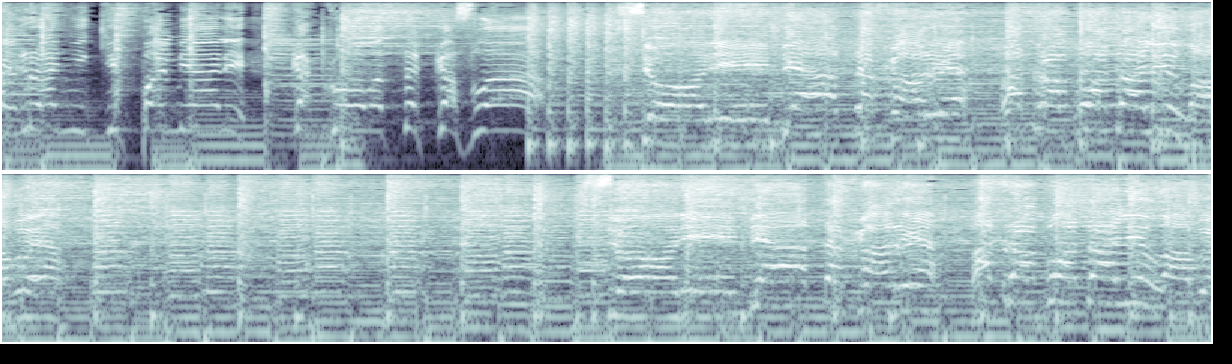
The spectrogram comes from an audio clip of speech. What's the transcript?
Охранники помяли какого-то козла отработали лавы.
